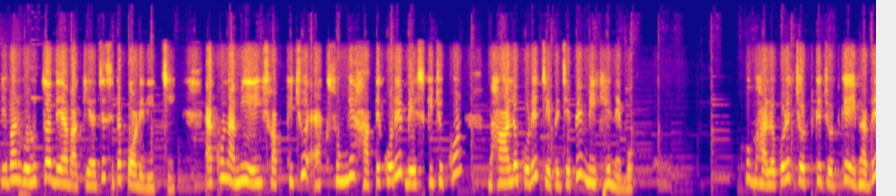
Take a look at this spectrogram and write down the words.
এবার হলুদটা দেয়া বাকি আছে, সেটা পরে দিচ্ছি। এখন আমি এই সবকিছু একসঙ্গে হাতে করে বেশ কিছুক্ষণ ভালো করে চেপে চেপে মেখে নেব। খুব ভালো করে চটকে চটকে এইভাবে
